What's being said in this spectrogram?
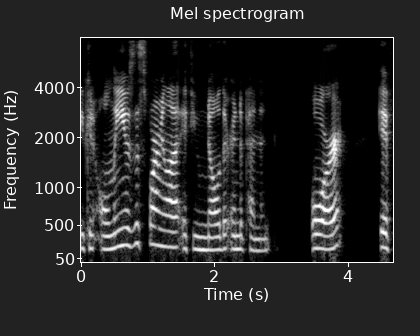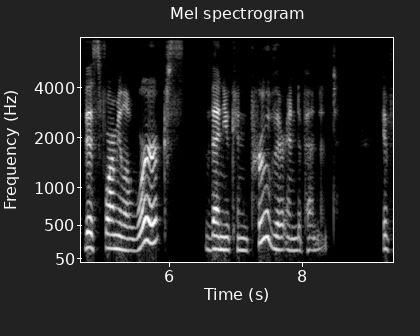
You can only use this formula if you know they're independent. Or if this formula works, then you can prove they're independent. If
